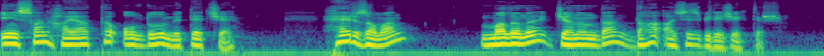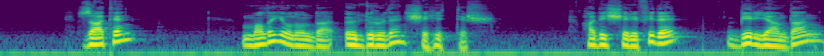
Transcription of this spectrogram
insan hayatta olduğu müddetçe her zaman malını canından daha aziz bilecektir. Zaten malı yolunda öldürülen şehittir. Hadis-i şerifi de bir yandan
